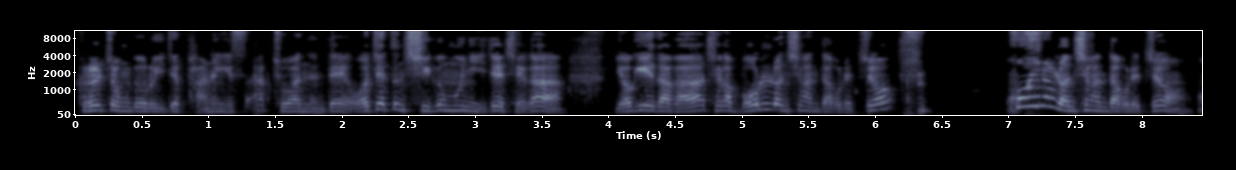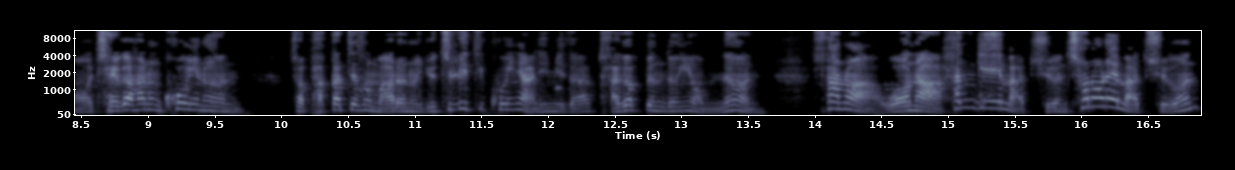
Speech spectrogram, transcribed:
그럴 정도로 이제 반응이 싹 좋았는데 어쨌든 지금은 이제 제가 여기에다가 제가 뭐를 런칭한다고 그랬죠? 코인을 런칭한다고 그랬죠? 어, 제가 하는 코인은 저 바깥에서 말하는 유틸리티 코인이 아닙니다. 가격 변동이 없는 한화, 원화, 한 개에 맞춘, 천 원에 맞춘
